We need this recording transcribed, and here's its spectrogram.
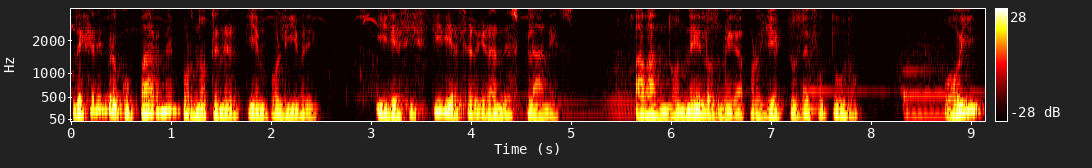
dejé de preocuparme por no tener tiempo libre y desistí de hacer grandes planes. Abandoné los megaproyectos de futuro Hoy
